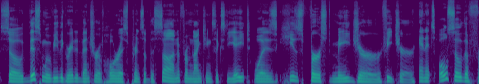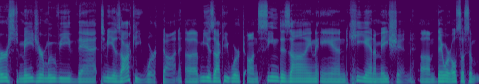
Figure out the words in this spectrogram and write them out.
So, this movie, The Great Adventure of Horace, Prince of the Sun, from 1968, was his first major feature. And it's also the first major movie that Miyazaki worked on. Uh, Miyazaki worked on scene design and key animation. Um, there were also some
